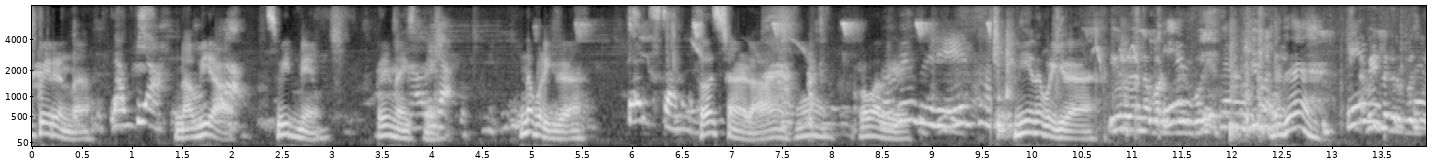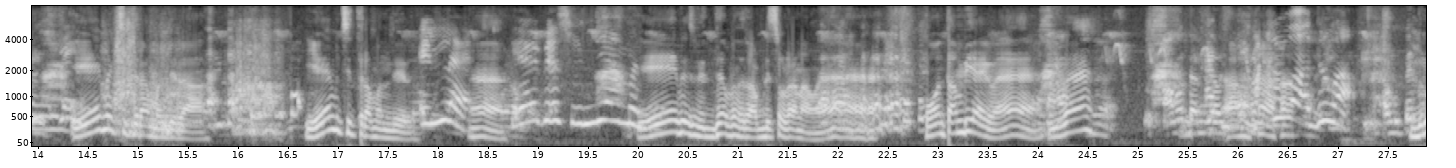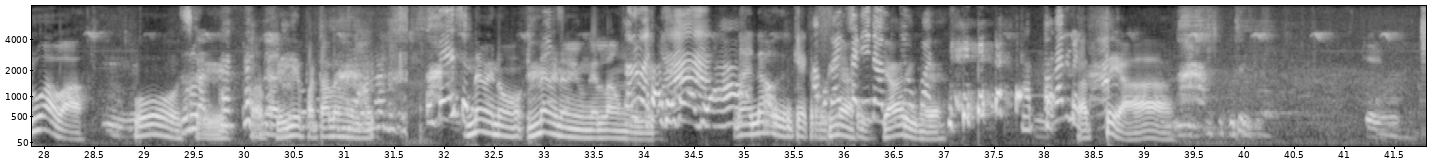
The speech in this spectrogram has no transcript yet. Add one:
உன் பேர் என்ன? Navya. Navya. Sweet name very nice name என்ன படிக்கிற? தேர்ட் ஸ்டாண்டர்ட் தேர்ட் ஸ்டாண்டர்டா ஓ பரவாயில்லையே. நீ என்ன படிக்கிற? இது ஏமி சித்ரா. மந்திரா? ஏமி சித்ரா மந்திர்? ஏபிஎஸ் வித்யா மந்திர். அப்படி சொல்றான் அவன்? உன் தம்பியா இவன்? இவன்? துருவாவா? ஓ சரி. பெரிய பட்டாளமே இருக்கு. என்ன வேணும்? என்ன வேணும் இவங்க எல்லாம் உங்களுக்கு? நான் என்ன ஆகுதுன்னு கேட்குறேன் யாரு இவங்க? அத்தையா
